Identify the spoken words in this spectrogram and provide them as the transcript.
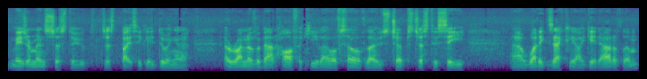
measurements just to just basically doing a, a run of about half a kilo or so of those chips just to see uh, what exactly I get out of them.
